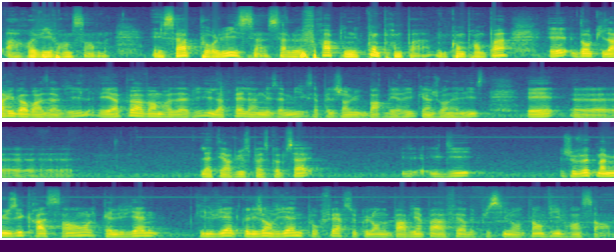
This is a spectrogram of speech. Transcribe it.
à revivre ensemble. Et ça, pour lui, ça, ça le frappe, il ne comprend pas, il ne comprend pas. Et donc, il arrive à Brazzaville, et un peu avant Brazzaville, il appelle un de mes amis qui s'appelle Jean-Luc Barbéry, qui est un journaliste, et euh, l'interview se passe comme ça. Il, dit Je veux que ma musique rassemble, qu'elle vienne qu'ils viennent, que les gens viennent pour faire ce que l'on ne parvient pas à faire depuis si longtemps, vivre ensemble.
